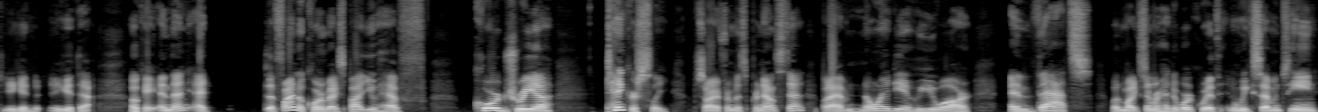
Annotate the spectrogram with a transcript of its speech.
you get you get that. Okay, and then at the final cornerback spot, you have Cordrea Tankersley. I'm sorry if I mispronounced that, but I have no idea who you are. And that's what Mike Zimmer had to work with in week 17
